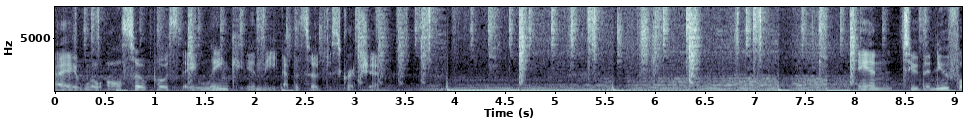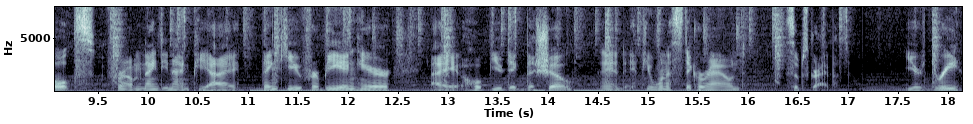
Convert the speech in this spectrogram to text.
I will also post a link in the episode description. And to the new folks from 99PI, thank you for being here. I hope you dig the show, and if you want to stick around, subscribe. Year three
